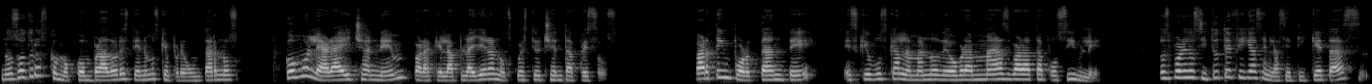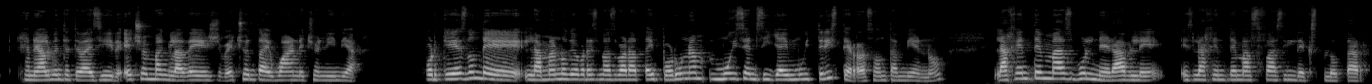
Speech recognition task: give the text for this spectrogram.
nosotros como compradores tenemos que preguntarnos cómo le hará H&M para que la playera nos cueste 80 pesos. Parte importante es que buscan la mano de obra más barata posible. Entonces, por eso, si tú te fijas en las etiquetas, generalmente te va a decir hecho en Bangladesh, hecho en Taiwán, hecho en India porque es donde la mano de obra es más barata y por una muy sencilla y muy triste razón también, ¿no? La gente más vulnerable es la gente más fácil de explotar,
